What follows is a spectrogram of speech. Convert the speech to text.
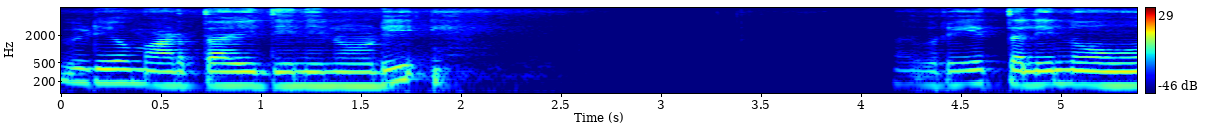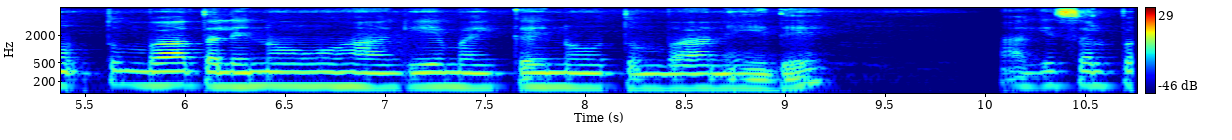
ವಿಡಿಯೋ ಮಾಡ್ತಾ ಇದ್ದೀನಿ ನೋಡಿ. ಅವರೇ ತಲೆನೋವು, ತುಂಬ ತಲೆನೋವು, ಹಾಗೆ ಮೈಕೈ ನೋವು ತುಂಬಾ ಇದೆ. ಹಾಗೆ ಸ್ವಲ್ಪ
